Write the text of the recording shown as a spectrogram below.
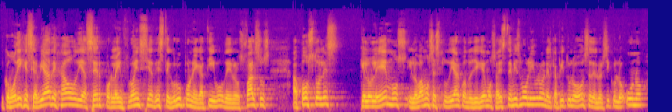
Y como dije, se había dejado de hacer por la influencia de este grupo negativo, de los falsos apóstoles, que lo leemos y lo vamos a estudiar cuando lleguemos a este mismo libro en el capítulo 11 del versículo 1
